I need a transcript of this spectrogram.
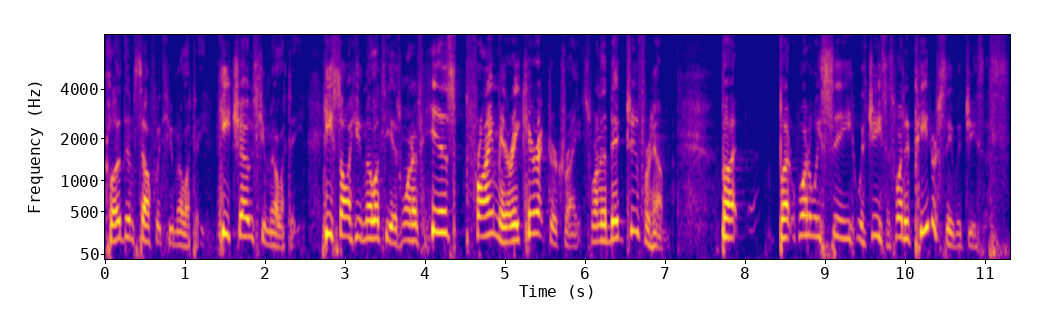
clothed himself with humility. He chose humility. He saw humility as one of his primary character traits, one of the big two for him. But but what do we see with Jesus? What did Peter see with Jesus?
